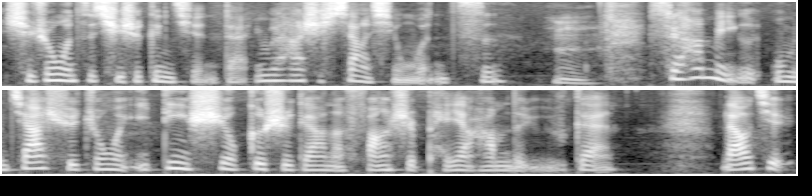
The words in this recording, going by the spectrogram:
写中文字其实更简单，因为它是象形文字。嗯，所以他每个我们家学中文一定是用各式各样的方式培养他们的语感，了解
